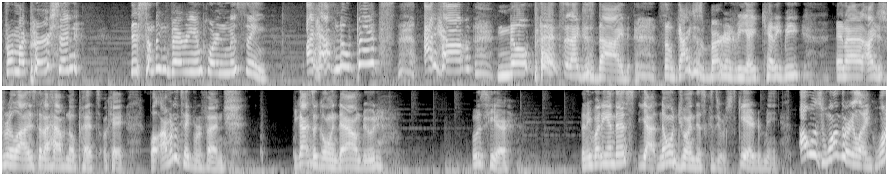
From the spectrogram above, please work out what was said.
from my person? There's something very important missing. I have no pets! I have no pets and I just died. Some guy just murdered me. Are you kidding me? And I, I just realized that I have no pets. Okay, well, I'm gonna take revenge. You guys are going down, dude. Who's here? Anybody in this? Yeah, no one joined this because they were scared of me. I was wondering, like, why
